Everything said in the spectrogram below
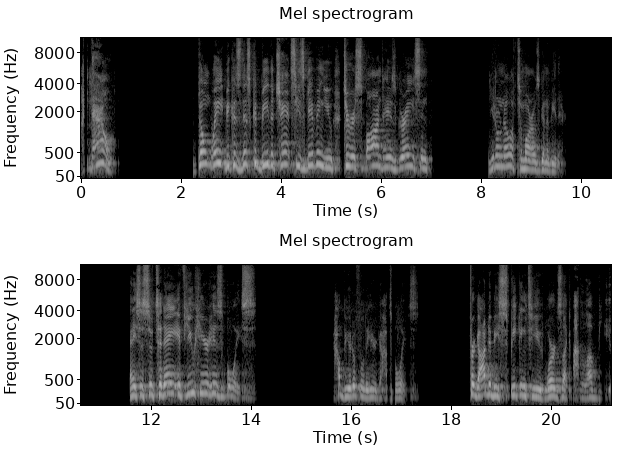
Like now. Don't wait because this could be the chance he's giving you to respond to his grace. And you don't know if tomorrow's going to be there. And he says, So today, if you hear his voice, how beautiful to hear God's voice. For God to be speaking to you words like, I love you.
